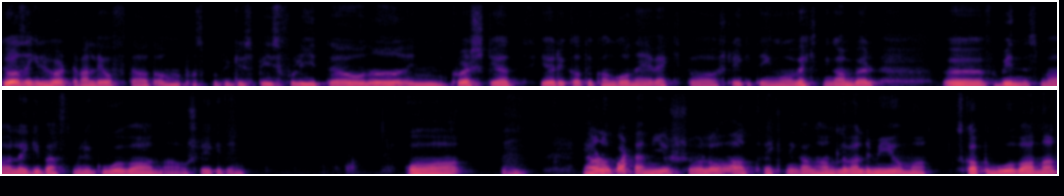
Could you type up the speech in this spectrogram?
Du har sikkert hørt det veldig ofte at 'Å, pass på at du ikke spiser for lite', og 'en crash diet gjør ikke at du kan gå ned i vekt', og slike ting, og vektningene bør øh, forbindes med å legge best mulig gode vaner og slike ting. Og jeg har nok vært der mye sjøl òg, at vektnedgang handler veldig mye om å skape gode vaner.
